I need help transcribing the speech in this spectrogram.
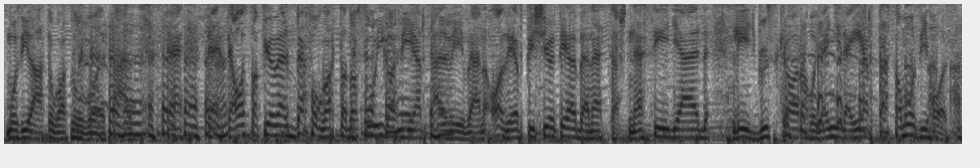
mozilátogató voltál. Te, te, te azt a filmet befogadtad a szó igazi értelmében. Azért pisiltél be, necces. Ne szégyeld, légy büszke arra, hogy ennyire értesz a mozihoz.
